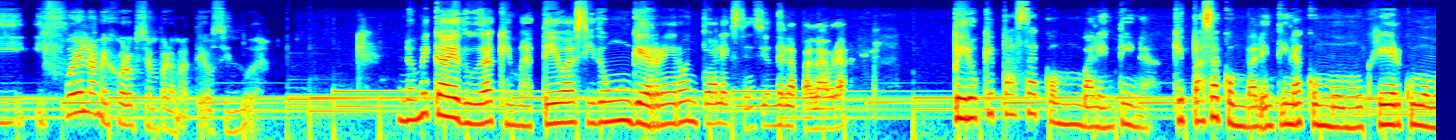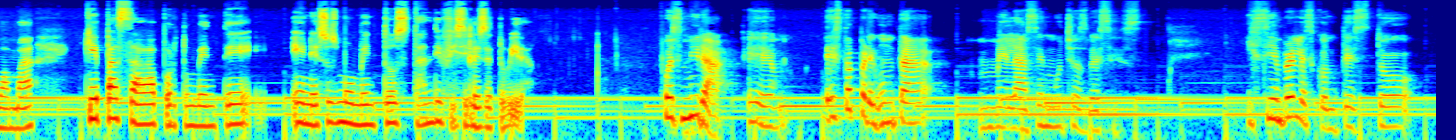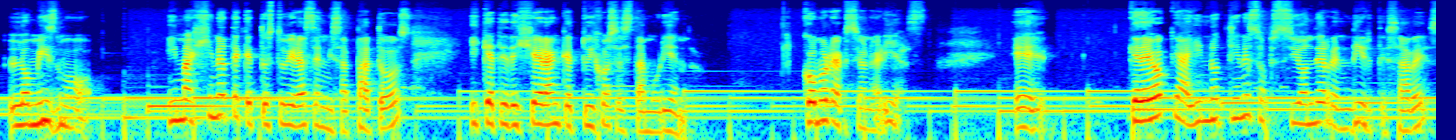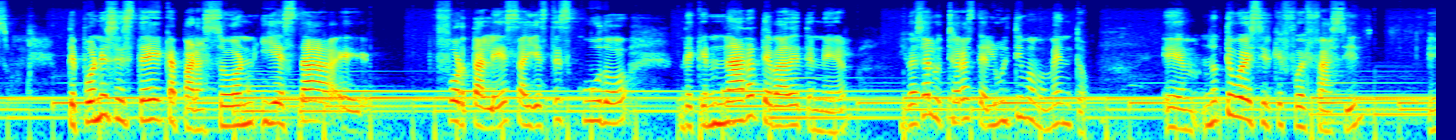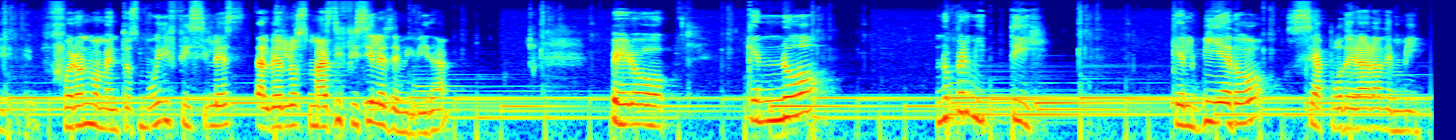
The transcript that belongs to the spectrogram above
y, fue la mejor opción para Mateo, sin duda. No me cabe duda que Mateo ha sido un guerrero en toda la extensión de la palabra, pero ¿qué pasa con Valentina? ¿Qué pasa con Valentina como mujer, como mamá? ¿Qué pasaba por tu mente en esos momentos tan difíciles de tu vida? Pues mira, eh, esta pregunta me la hacen muchas veces y siempre les contesto lo mismo Imagínate que tú estuvieras en mis zapatos y que te dijeran que tu hijo se está muriendo. ¿Cómo reaccionarías? Eh, creo que ahí no tienes opción de rendirte, ¿sabes? Te pones este caparazón y esta eh, fortaleza y este escudo de que nada te va a detener y vas a luchar hasta el último momento. Eh, no te voy a decir que fue fácil, fueron momentos muy difíciles, tal vez los más difíciles de mi vida, pero que no, no permití que el miedo se apoderara de mí.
